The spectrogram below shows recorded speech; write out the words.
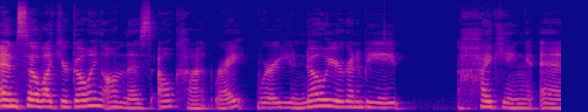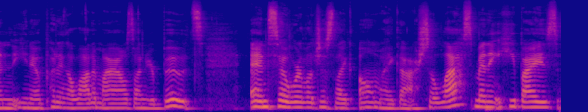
and so like you're going on this elk hunt right where you know you're going to be hiking and you know putting a lot of miles on your boots and so we're just like oh my gosh so last minute he buys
